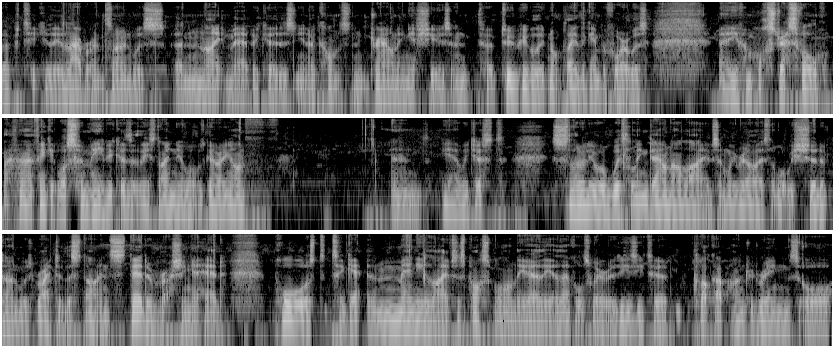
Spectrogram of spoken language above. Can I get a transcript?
a particularly labyrinth zone was a nightmare because, you know, constant drowning issues. And for two people who'd not played the game before, it was even more stressful. I think it was for me because at least I knew what was going on and yeah, we just slowly were whittling down our lives, and we realized that what we should have done was right at the start, instead of rushing ahead, paused to get as many lives as possible on the earlier levels where it was easy to clock up 100 rings or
